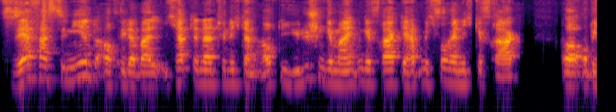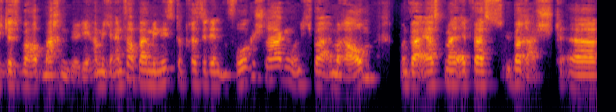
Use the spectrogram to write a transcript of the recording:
Sehr faszinierend auch wieder, weil ich hatte natürlich dann auch die jüdischen Gemeinden gefragt, der hat mich vorher nicht gefragt, äh, ob ich das überhaupt machen will. Die haben mich einfach beim Ministerpräsidenten vorgeschlagen und ich war im Raum und war erstmal etwas überrascht. Äh,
